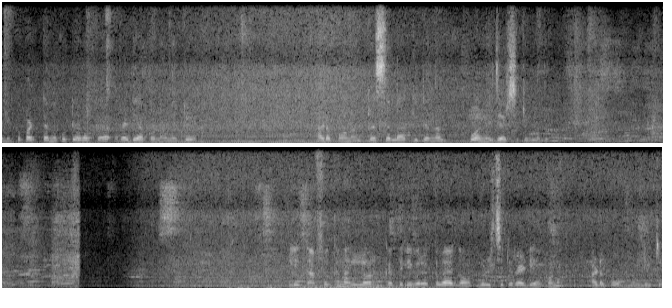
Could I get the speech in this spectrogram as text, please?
ഇനിയിപ്പോൾ പെട്ടെന്ന് കുട്ടികളൊക്കെ റെഡിയാക്കണം എന്നിട്ട് അവിടെ പോകണം ഡ്രസ്സെല്ലാം ആക്കിയിട്ടാണ് പോകാമെന്ന് വിചാരിച്ചിട്ടുള്ളത്. ലിതാഫൊക്കെ നല്ല ഉറക്കത്തിൽ ഇവരൊക്കെ വേഗം വിളിച്ചിട്ട് റെഡിയാക്കണം അവിടെ പോകാൻ വേണ്ടിയിട്ട്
